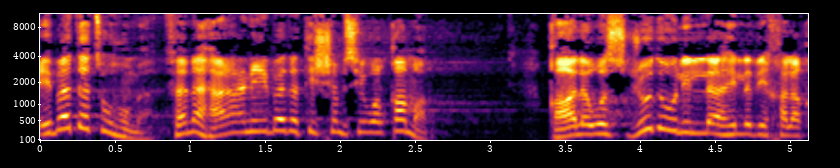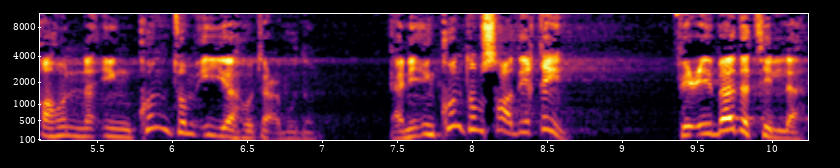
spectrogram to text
عبادتهما فنهى عن عبادة الشمس والقمر. قال واسجدوا لله الذي خلقهن إن كنتم إياه تعبدون. يعني إن كنتم صادقين في عبادة الله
